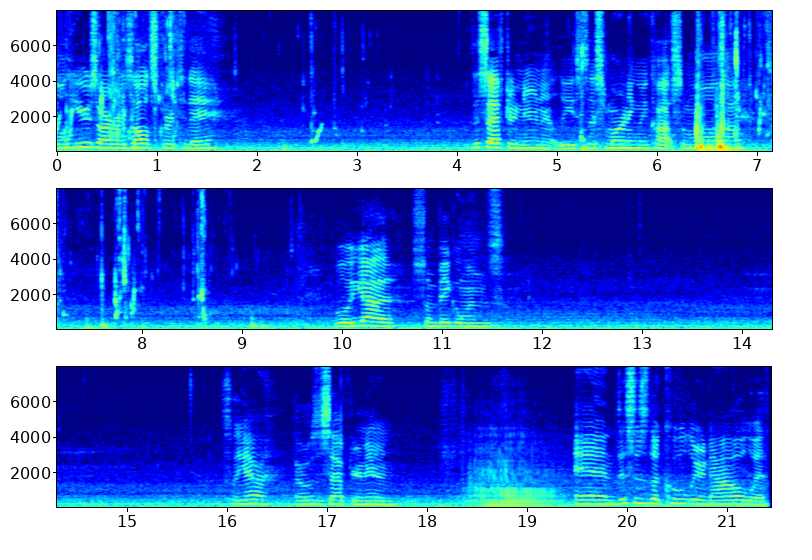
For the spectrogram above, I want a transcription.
Well, here's our results for today. This afternoon, at least. This morning, we caught some walleye. Well, we got some big ones. So, yeah, that was this afternoon. And this is the cooler now with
